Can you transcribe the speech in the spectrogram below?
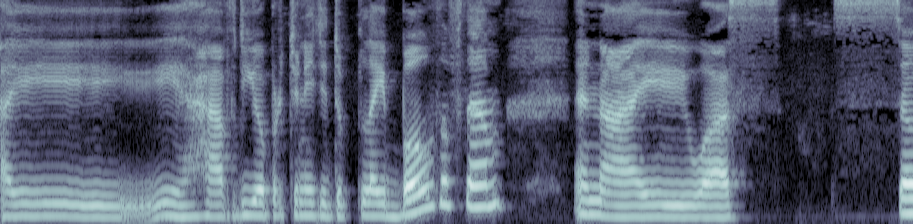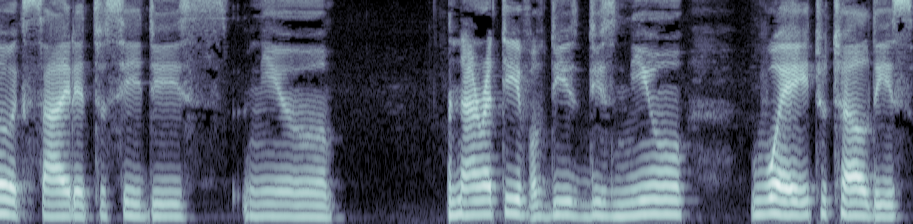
I have the opportunity to play both of them, and I was so excited to see this new narrative of this this new way to tell this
